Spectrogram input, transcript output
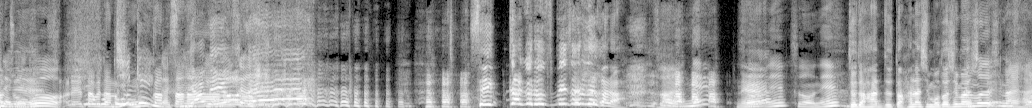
んだけどカレー食べたの事件がさ重かったなやめようぜ かくのスペシャルだから。そうね。ね。そうね。そうね。ちょっとはちょっと話戻しまして。戻しますは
